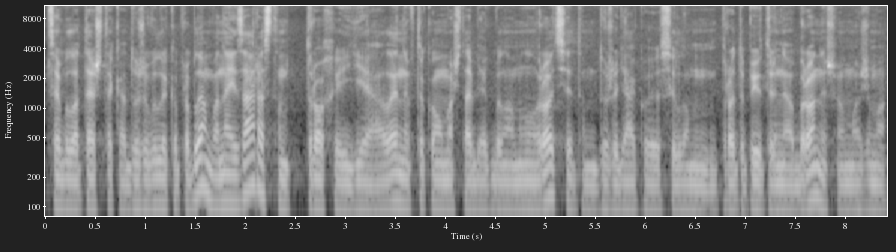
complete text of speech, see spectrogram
Це була теж така дуже велика проблема. Вона і зараз там трохи є, але не в такому масштабі, як була в минулому році. Там дуже дякую силам протиповітряної оборони, що ми можемо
